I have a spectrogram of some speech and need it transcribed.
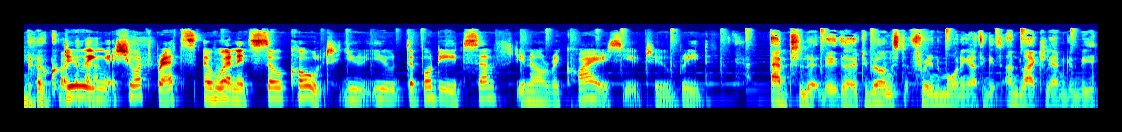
quite. doing short breaths when it's so cold. You you the body itself, you know, requires you to breathe. Absolutely. Though, to be honest, at three in the morning, I think it's unlikely I'm going to be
